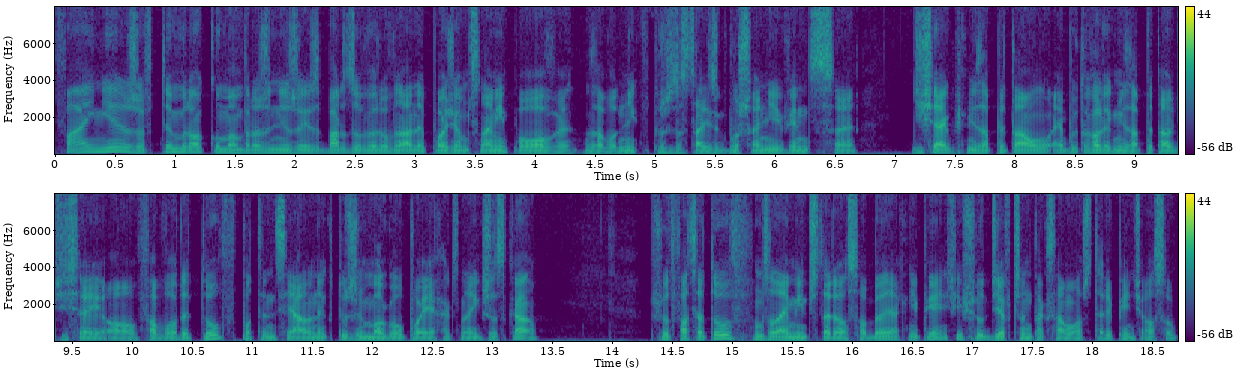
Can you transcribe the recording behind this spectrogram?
fajnie, że w tym roku mam wrażenie, że jest bardzo wyrównany poziom co najmniej połowy zawodników, którzy zostali zgłoszeni, więc e, dzisiaj jakbyś mnie zapytał, jakby ktokolwiek mnie zapytał dzisiaj o faworytów potencjalnych, którzy mogą pojechać na igrzyska, wśród facetów co najmniej cztery osoby, jak nie pięć, i wśród dziewczyn tak samo 4-5 osób.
